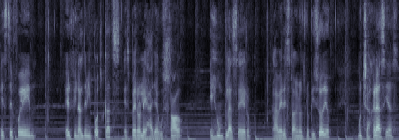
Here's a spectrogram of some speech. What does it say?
este fue el final de mi podcast, espero les haya gustado, es un placer haber estado en otro episodio, muchas gracias,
